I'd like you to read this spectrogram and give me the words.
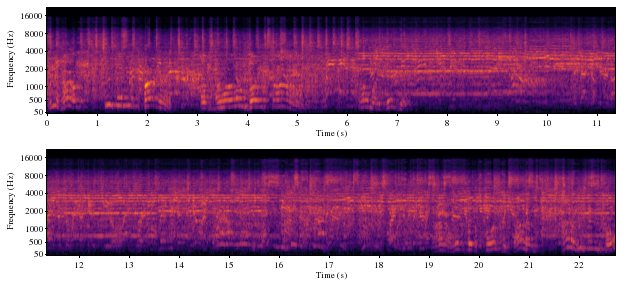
We hope who's going to be the partner of Hobo Tom. Oh my goodness. Big match here tonight, and this arena is electric. Oh, man, you can feel it. I don't know. We have to play the points. I don't know. I don't know who's going to be bold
